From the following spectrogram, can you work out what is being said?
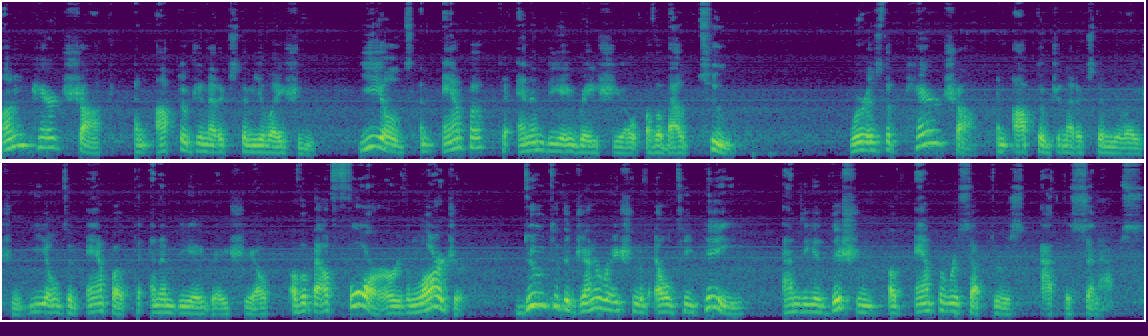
unpaired shock and optogenetic stimulation yields an AMPA to NMDA ratio of about 2, whereas the paired shock and optogenetic stimulation yields an AMPA to NMDA ratio of about 4 or even larger, due to the generation of LTP and the addition of AMPA receptors at the synapse.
